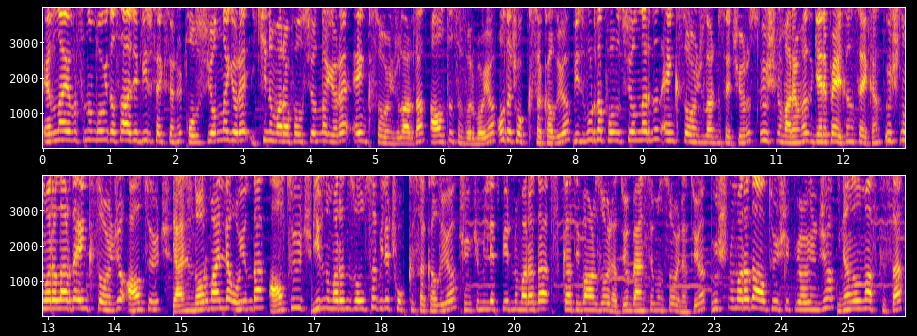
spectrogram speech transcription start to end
Allen Iverson'ın boyu da sadece 1.83. Pozisyonuna göre 2 numara pozisyonuna göre en kısa oyunculardan 6-0 boyu. O da çok kısa kalıyor. Biz burada pozisyonlarının en kısa oyuncularını seçiyoruz. 3 numaramız Gary Payton second. 3 numaralarda en kısa oyuncu 6-3. Yani normalde oyunda 6-3 bir numaranız olsa bile çok kısa kalıyor. Çünkü millet bir numarada Scottie Barnes'ı oynatıyor. Ben Simmons'ı oynatıyor. 3 numarada 6-3'lük bir oyuncu. inanılmaz kısa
